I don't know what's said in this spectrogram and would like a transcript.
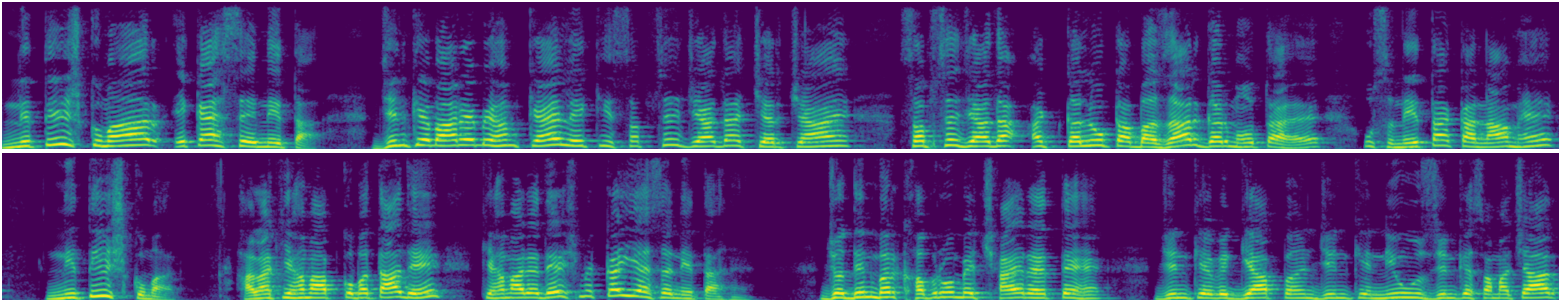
नीतीश कुमार एक ऐसे नेता जिनके बारे में हम कह लें कि सबसे ज़्यादा चर्चाएँ सबसे ज़्यादा अटकलों का बाज़ार गर्म होता है, उस नेता का नाम है नीतीश कुमार। हालाँकि हम आपको बता दें कि हमारे देश में कई ऐसे नेता हैं, जो दिन भर खबरों में छाए रहते हैं, जिनके विज्ञापन, जिनके न्यूज़, जिनके समाचार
